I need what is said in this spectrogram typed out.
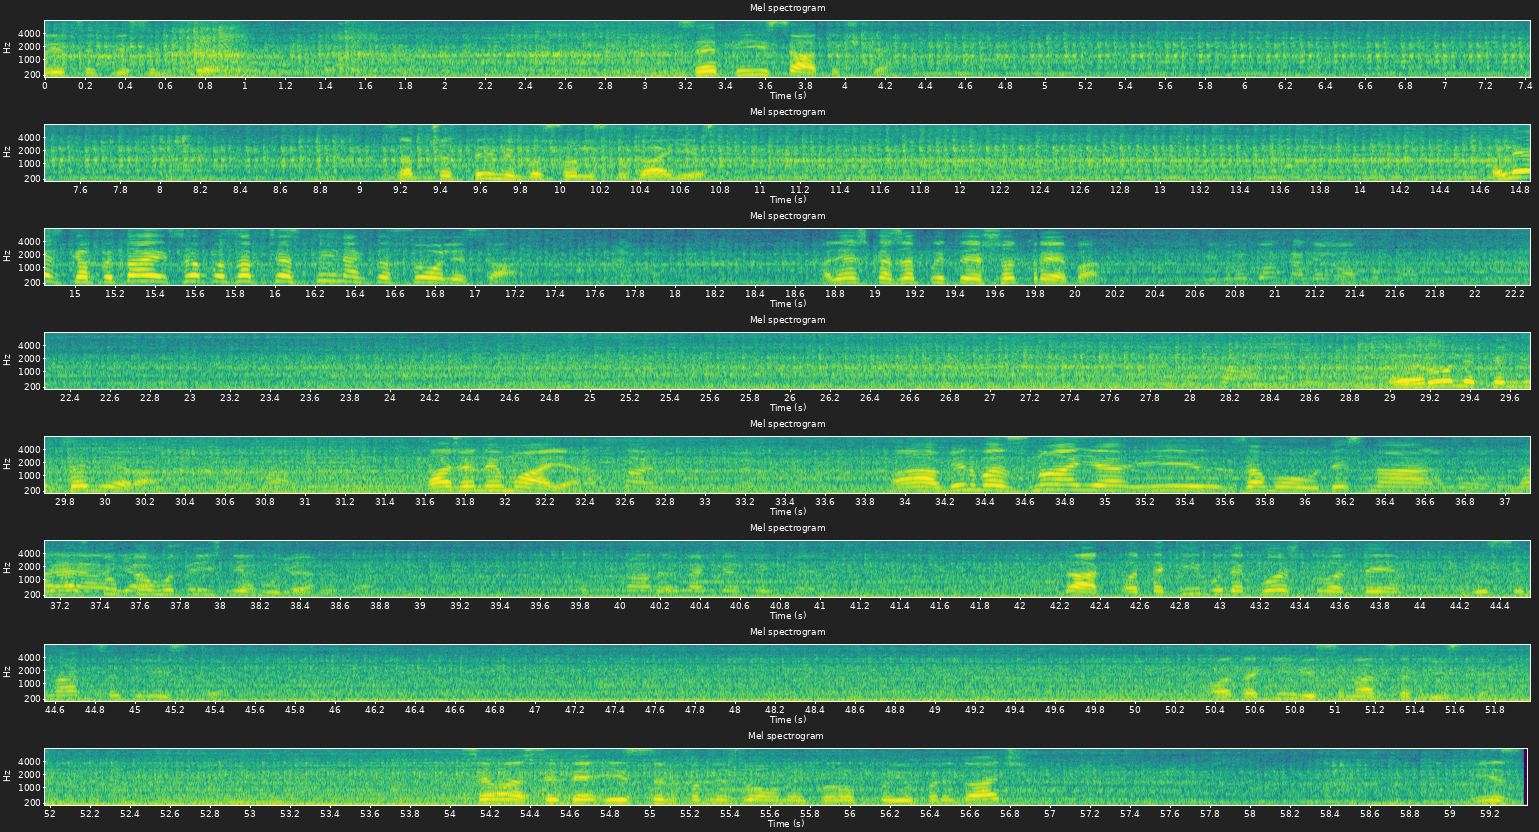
30 800. Це 50 -очки. Запчастини, бо солі сюди є. Олешка питає, що по запчастинах до соліса. Олешка запитує, що треба. Відробака нема поки. Е, Ролик кондиціонера. Каже, немає. А, він вас знає і замовив. Десь на, на наступному тижні буде. Так, отакий буде коштувати 18200. Отакий 18200. Це у нас іде із синхронізованою коробкою передач. І з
